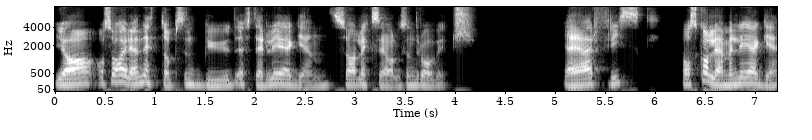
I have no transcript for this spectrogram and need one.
Ja, og så har jeg nettopp sendt bud efter legen, sa Aleksej Aleksandrovitsj. Jeg er frisk, hva skal jeg med lege?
